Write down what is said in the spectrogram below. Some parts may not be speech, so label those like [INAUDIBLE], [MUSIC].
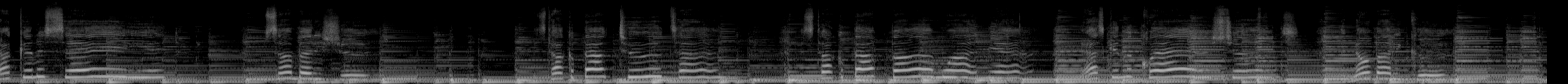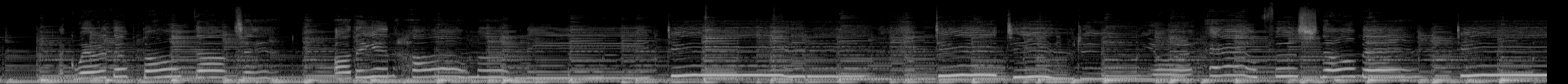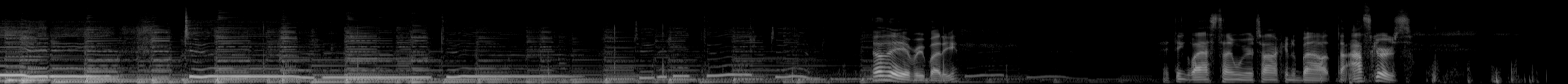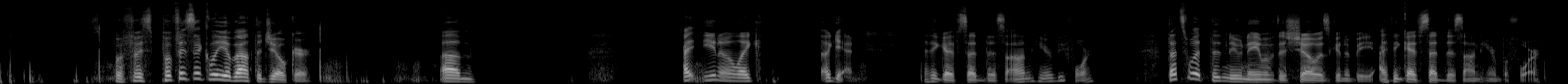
not gonna say it, somebody should. Let's talk about two time. Let's talk about bum one, yeah. Asking the questions that nobody could. Like where are the bone thugs and are they in harmony? Oh, hey, everybody. I think last time we were talking about the Oscars. Spef- Specifically about the Joker. Um, I, you know, like, again, I think I've said this on here before. That's what the new name of this show is going to be. I think I've said this on here before.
